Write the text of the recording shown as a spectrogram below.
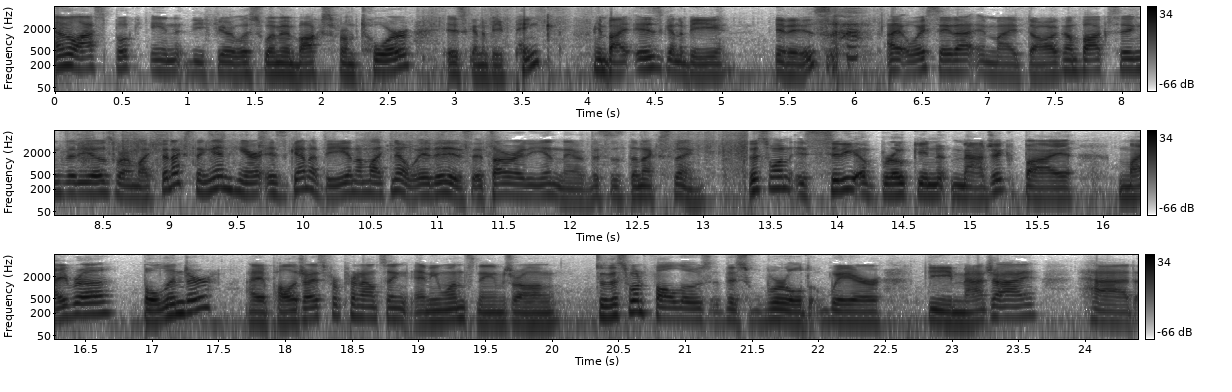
And the last book in the Fearless Women box from Tor is gonna be Pink. And by is gonna be, it is. I always say that in my dog unboxing videos where I'm like, the next thing in here is gonna be, and I'm like, no, it is. It's already in there. This is the next thing. This one is City of Broken Magic by Mirah Bolender. I apologize for pronouncing anyone's names wrong. So this one follows this world where the Magi had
